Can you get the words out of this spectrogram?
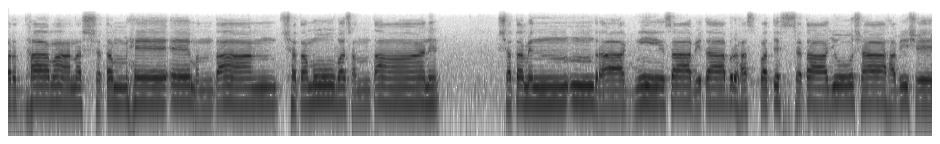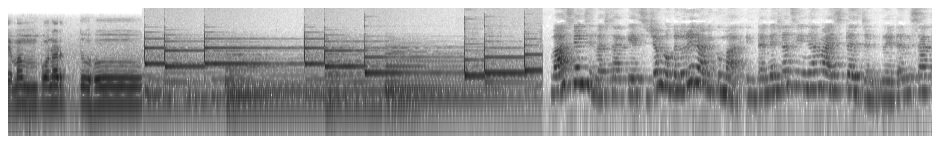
వర్ధమానః శతం హే మంతాన్ శతమూ వసంతాన్ శతమింద్రాగ్ని సావిత బృహస్పతిः శతాయూషా హవిషేమం పునర్దుః. అండ్ సిల్వర్ స్టార్ కే సిజం Mogaluri Ravikumar international senior vice president greater Visakha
